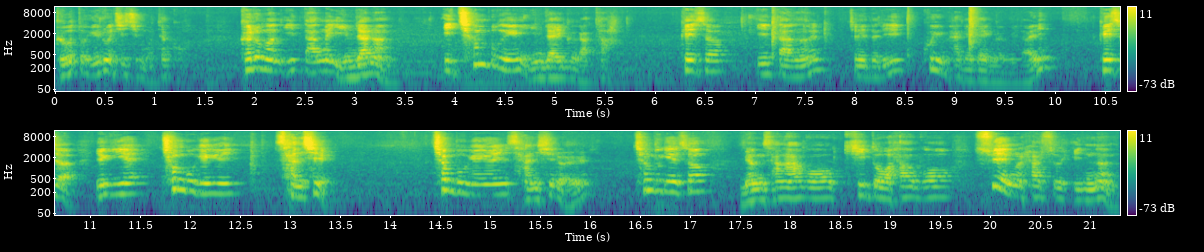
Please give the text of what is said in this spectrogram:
그것도 이루어지지 못했고 그러면 이 땅의 임자는 이 천붕의 임자일 것 같아. 그래서 이 땅을 저희들이 구입하게 된 겁니다. 그래서 여기에 천부경의 산실, 천부경의 산실을 천북에서 명상하고 기도하고 수행을 할 수 있는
